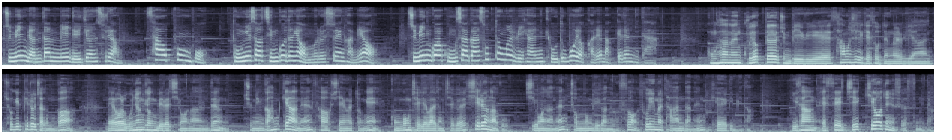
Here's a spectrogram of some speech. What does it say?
주민 면담 및 의견 수렴, 사업 홍보, 동의서 증고 등의 업무를 수행하며 주민과 공사 간 소통을 위한 교두보 역할을 맡게 됩니다. 공사는 구역별 준비위의 사무실 개소 등을 위한 초기 필요 자금과 매월 운영 경비를 지원하는 등 주민과 함께하는 사업 시행을 통해 공공재개발 정책을 실현하고 지원하는 전문기관으로서 소임을 다한다는 계획입니다. 이상 SH 키워드 뉴스였습니다.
